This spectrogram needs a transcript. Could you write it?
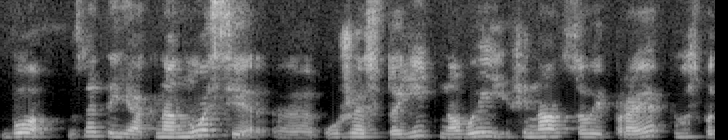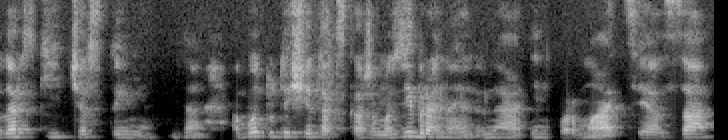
Бо, знаєте як, на носі е, уже стоїть новий фінансовий проєкт в господарській частині. Да? Або тут ще так скажемо, зібрана інформація за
